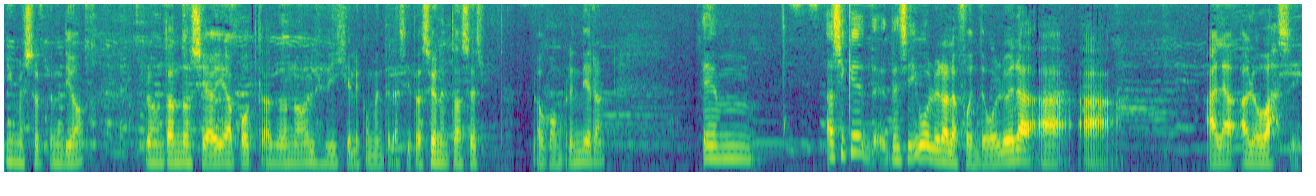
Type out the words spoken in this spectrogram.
y me sorprendió, preguntando si había podcast o no, les dije, les comenté la situación, entonces lo comprendieron. Em, así que decidí volver a la fuente, volver a, a, a, lo base.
